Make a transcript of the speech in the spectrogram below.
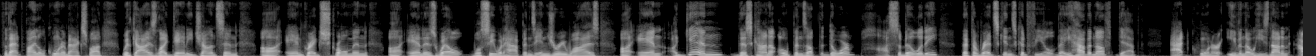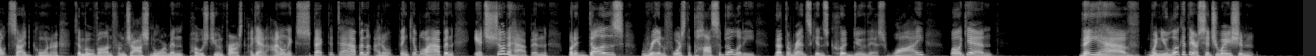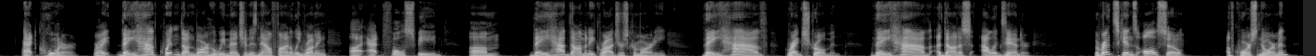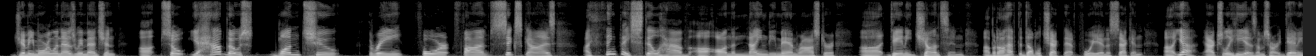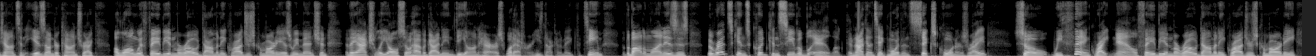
for that final cornerback spot with guys like Danny Johnson uh, and Greg Stroman. Uh, and as well, we'll see what happens injury wise uh, and again, this kind of opens up the door, possibility that the Redskins could feel they have enough depth at corner, even though he's not an outside corner, to move on from Josh Norman post June 1st. Again, I don't expect it to happen. I don't think it will happen. It should happen, but it does reinforce the possibility that the Redskins could do this. Why? Well, again, they have, when you look at their situation at corner, right? They have Quinton Dunbar, who we mentioned is now finally running uh, at full speed. Um, they have Dominique Rodgers Cromartie. They have Greg Stroman. They have Adonis Alexander. The Redskins also, of course, Norman, Jimmy Moreland, as we mentioned. Uh, so you have those one, two, three, four, five, six guys I think they still have uh, on the 90 man roster uh, Danny Johnson, uh, but I'll have to double check that for you in a second. Uh, yeah, actually, he is. I'm sorry. Danny Johnson is under contract, along with Fabian Moreau, Dominique Rodgers Cromartie, as we mentioned. And they actually also have a guy named Dion Harris. Whatever. He's not going to make the team. But the bottom line is, is the Redskins could conceivably, eh, look, they're not going to take more than six corners, right? So we think right now Fabian Moreau, Dominique Rodgers Cromartie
